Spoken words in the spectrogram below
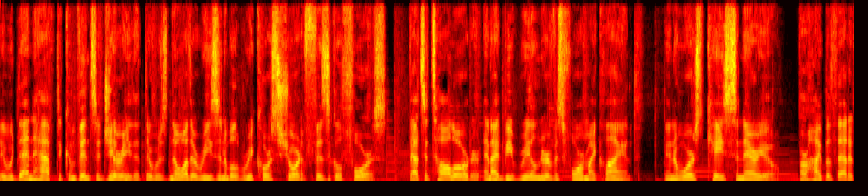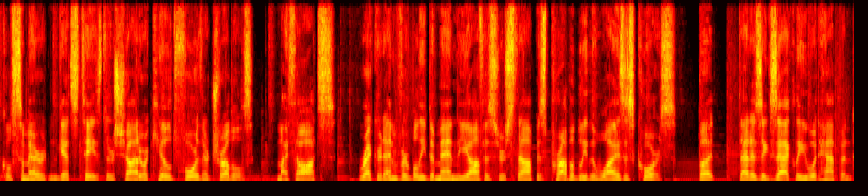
They would then have to convince a jury that there was no other reasonable recourse short of physical force, that's a tall order and I'd be real nervous for my client. In a worst case scenario, our hypothetical Samaritan gets tased or shot or killed for their troubles. My thoughts? Record and verbally demand the officer stop is probably the wisest course. But, that is exactly what happened.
